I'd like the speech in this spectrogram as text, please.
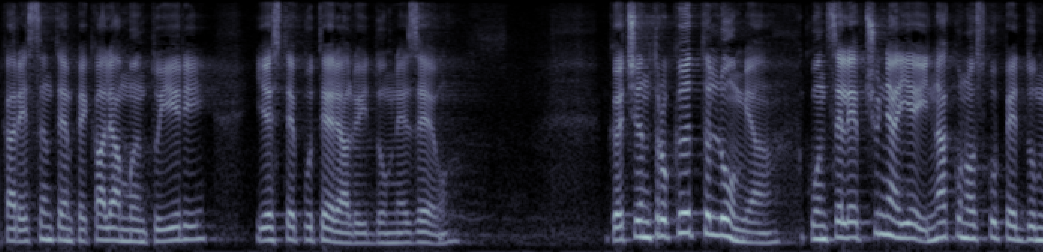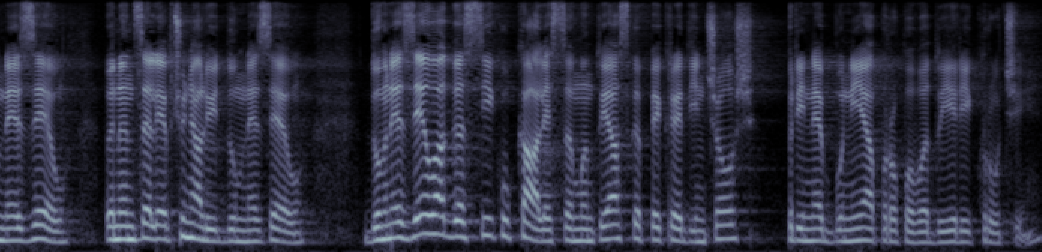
care suntem pe calea mântuirii, este puterea lui Dumnezeu. Căci întrucât lumea, cu înțelepciunea ei, n-a cunoscut pe Dumnezeu în înțelepciunea lui Dumnezeu, Dumnezeu a găsit cu cale să mântuiască pe credincioși prin nebunia propovăduirii crucii.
